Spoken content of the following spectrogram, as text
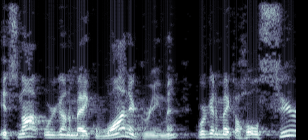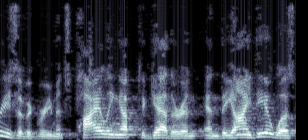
it's not we're going to make one agreement, we're going to make a whole series of agreements piling up together and, and the idea was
